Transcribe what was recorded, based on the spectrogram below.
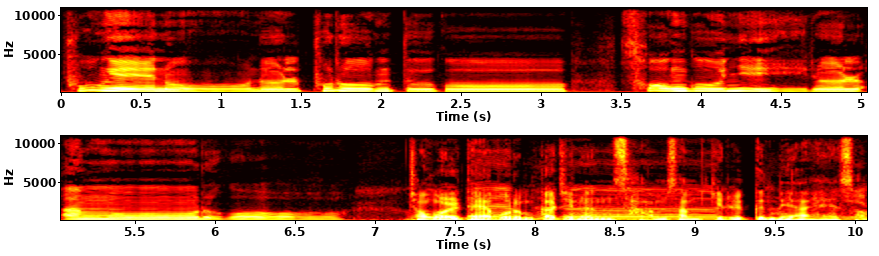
풍의 눈을 부름 뜨고 송군이를 악모르고 정월 대보름까지는 삶 삼기를 끝내야 해서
